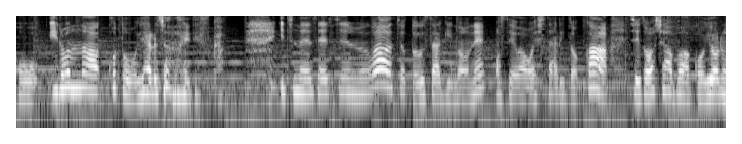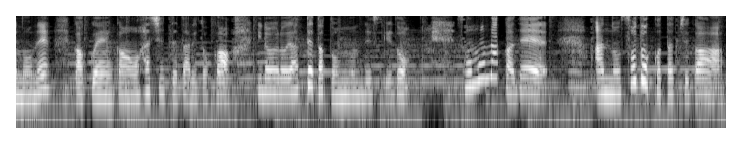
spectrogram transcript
こう、いろんなことをやるじゃないですか。1年生チームはちょっとうさぎのねお世話をしたりとか自動車部はこう夜のね学園館を走ってたりとかいろいろやってたと思うんですけどその中であのそ子たちが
